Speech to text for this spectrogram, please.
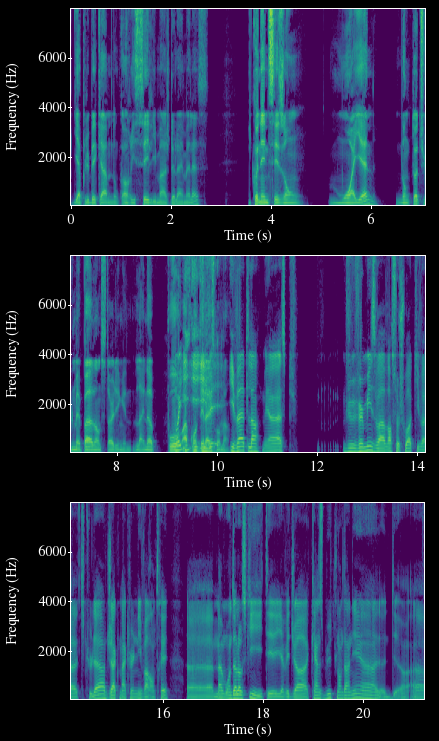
il n'y a plus Beckham. Donc, Henry, c'est l'image de la MLS. Il connaît une saison moyenne. Donc, toi, tu le mets pas dans le starting line-up pour Ouais, affronter il, la il S va- Roma. Il va être là, mais euh, est-ce que- Ver- Vermees va avoir ce choix qui va titulaire. Jack McInerney va rentrer. Euh, même Wondolowski, il, était- il avait déjà 15 buts l'an dernier euh, euh,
